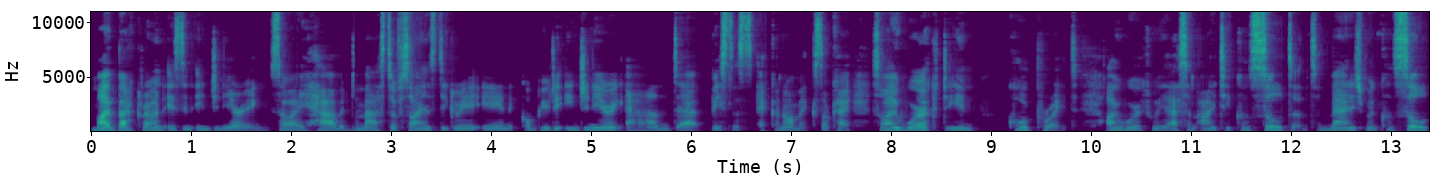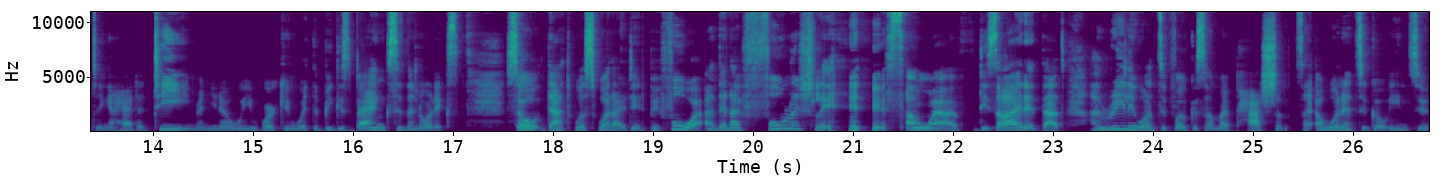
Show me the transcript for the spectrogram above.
my background is in engineering. So, I have a Master of Science degree in computer engineering and uh, business economics. Okay, so I worked in corporate. I worked with as an IT consultant, management consulting. I had a team and you know we working with the biggest banks in the Nordics. So that was what I did before and then I foolishly somewhere I've decided that I really want to focus on my passion. So I wanted to go into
